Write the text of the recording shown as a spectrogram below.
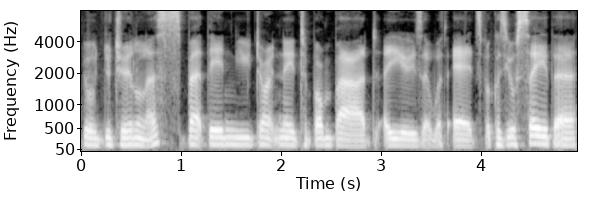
your, your journalists, but then you don't need to bombard a user with ads because you'll see the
